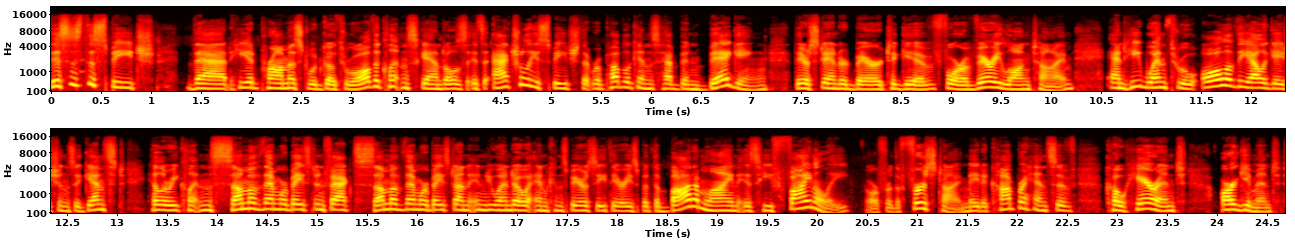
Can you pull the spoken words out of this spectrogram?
This is the speech that he had promised would go through all the Clinton scandals. It's actually a speech that Republicans have been begging their standard bearer to give for a very long time. And he went through all of the allegations against Hillary Clinton. Some of them were based in fact, some of them were based on innuendo and conspiracy theories. But the bottom line is he finally, or for the first time, made a comprehensive, coherent argument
